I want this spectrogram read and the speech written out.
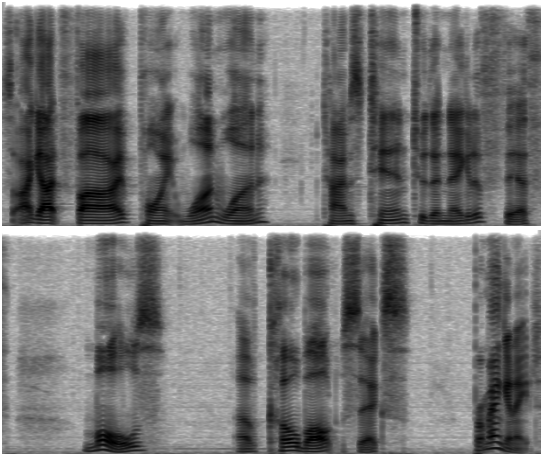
So I got 5.11 times 10 to the negative fifth moles of cobalt 6 permanganate.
